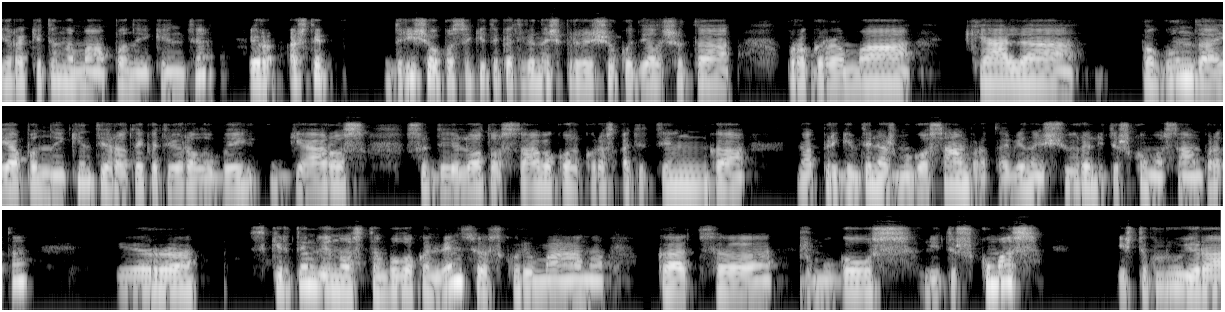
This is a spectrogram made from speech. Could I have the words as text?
yra ketinama panaikinti. Ir aš taip drįšiau pasakyti, kad viena iš priežasčių, kodėl šita programa kelia pagunda ją panaikinti, yra tai, kad yra labai geros sudėliotos savokos, kurios atitinka uh, na, prigimtinę žmogaus sampratą. Viena iš jų yra litiškumo samprata. Ir skirtingai nuo Stambulo konvencijos, kuri mano, kad e, žmogaus litiškumas iš tikrųjų yra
